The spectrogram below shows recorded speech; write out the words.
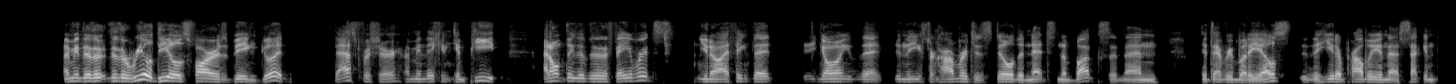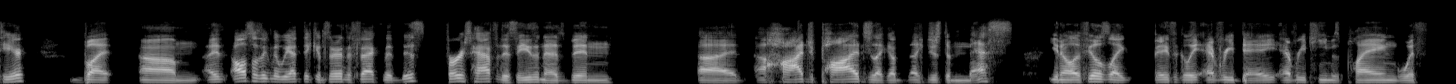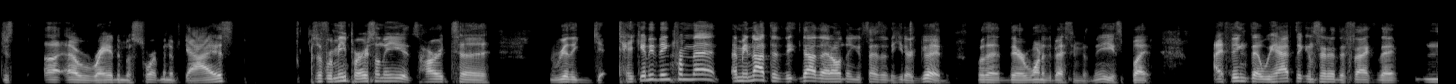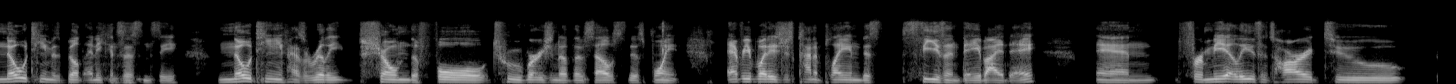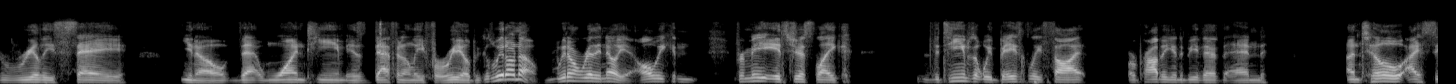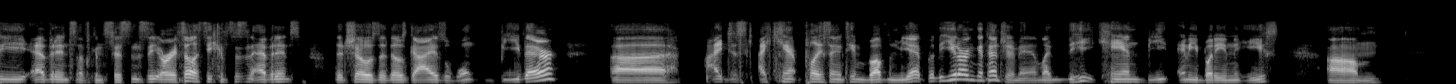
I mean, they're they're the real deal as far as being good. That's for sure. I mean, they can compete I don't think that they're the favorites. You know, I think that going that in the Eastern Conference is still the Nets and the Bucks, and then it's everybody else. The Heat are probably in that second tier, but um, I also think that we have to consider the fact that this first half of the season has been uh, a hodgepodge, like a like just a mess. You know, it feels like basically every day, every team is playing with just a, a random assortment of guys. So for me personally, it's hard to really get, take anything from that. I mean, not that the, not that I don't think it says that the Heat are good or that they're one of the best teams in the East, but I think that we have to consider the fact that no team has built any consistency. No team has really shown the full, true version of themselves to this point. Everybody's just kind of playing this season day by day. And for me, at least, it's hard to really say, you know, that one team is definitely for real because we don't know. We don't really know yet. All we can, for me, it's just like the teams that we basically thought were probably going to be there at the end until I see evidence of consistency or until I see consistent evidence that shows that those guys won't be there. Uh, I just I can't place any team above them yet. But the Heat are in contention, man. Like the Heat can beat anybody in the East. Um,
